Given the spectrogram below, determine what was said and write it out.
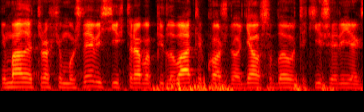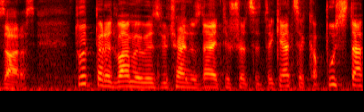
і мали трохи можливість. Їх треба підливати кожного дня, особливо такі жирі, як зараз. Тут перед вами ви звичайно знаєте, що це таке. Це капуста.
